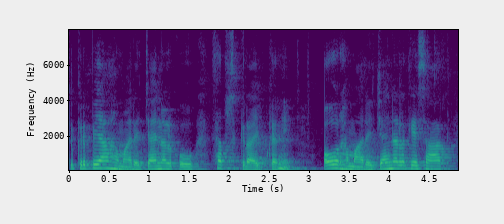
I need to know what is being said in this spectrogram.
तो कृपया हमारे चैनल को सब्सक्राइब करें और हमारे चैनल के साथ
